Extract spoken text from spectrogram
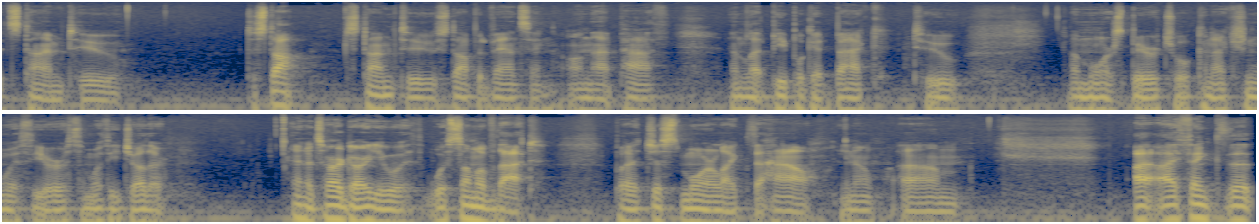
it's time to, to stop. It's time to stop advancing on that path and let people get back to a more spiritual connection with the earth and with each other. And it's hard to argue with, with some of that, but it's just more like the how, you know. Um, I, I think that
